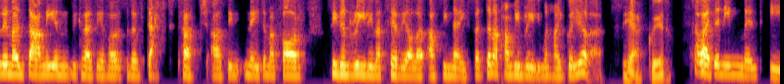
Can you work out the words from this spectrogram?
Ble mae Danny yn, fi credu, efo sort of deft touch a sy'n gwneud yma e ffordd sydd yn really naturiol a, a sy'n neis. A dyna pan fi'n really mwynhau gwylio fe. Ie, yeah, gwir. A wedyn ni'n mynd i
